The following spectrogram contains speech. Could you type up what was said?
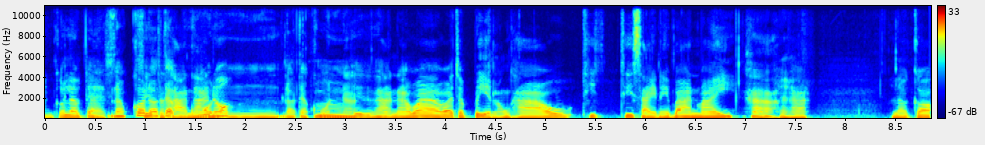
มันก็แล้วแต่แล้วก็แล้วแต่เศรษฐฐาคนะนเนาะแล้วแต่คนนะอืมเศรษฐฐานะว่าว่าจะเปลี่ยนรองเท้าที่ที่ใส่ในบ้านไหมค่ะนะคะ แล้วก็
